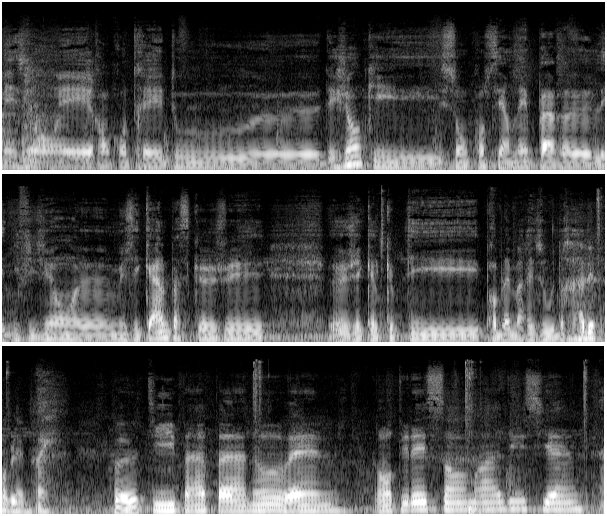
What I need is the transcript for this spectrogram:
maison et rencontrer tous euh, des gens qui sont concernés par euh, les diffusions euh, musicales parce que j'ai euh, j'ai quelques petits problèmes à résoudre. Ah, des problèmes. Ouais. Petit Papa Noël, quand tu descendras du ciel, Ah,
